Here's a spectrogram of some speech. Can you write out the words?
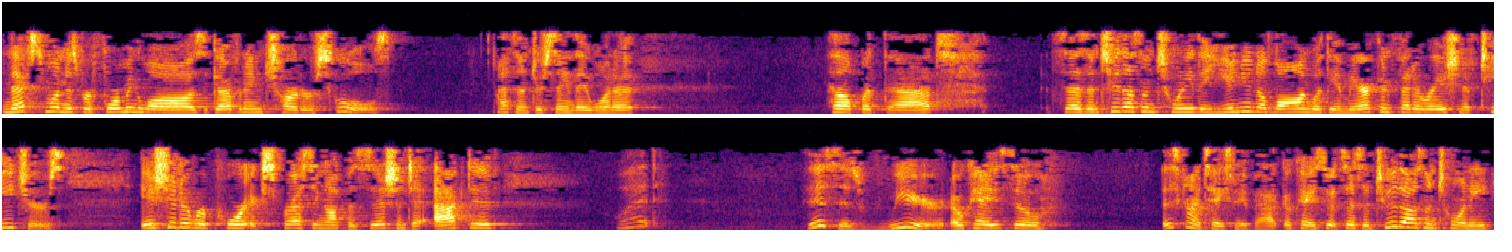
Next one is reforming laws governing charter schools. That's interesting. They want to help with that. Says in 2020, the union, along with the American Federation of Teachers, issued a report expressing opposition to active. What? This is weird. Okay, so this kind of takes me back. Okay, so it says in 2020,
